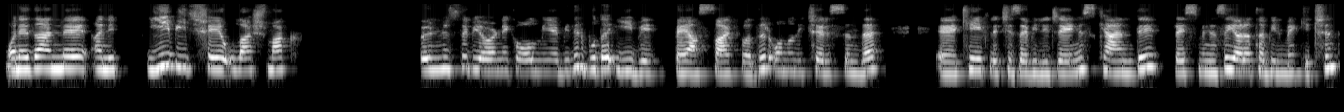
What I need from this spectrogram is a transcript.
O nedenle hani iyi bir şeye ulaşmak önünüzde bir örnek olmayabilir. Bu da iyi bir beyaz sayfadır. Onun içerisinde e, keyifle çizebileceğiniz kendi resminizi yaratabilmek için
